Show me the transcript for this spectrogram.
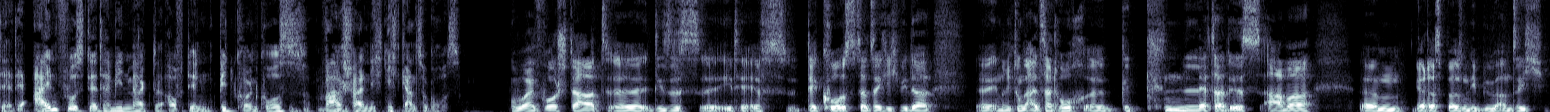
der, der Einfluss der Terminmärkte auf den Bitcoin-Kurs wahrscheinlich nicht ganz so groß. Wobei vor Start äh, dieses äh, ETFs der Kurs tatsächlich wieder äh, in Richtung Allzeithoch äh, geklettert ist, aber ähm, ja, das Börsendebüt an sich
